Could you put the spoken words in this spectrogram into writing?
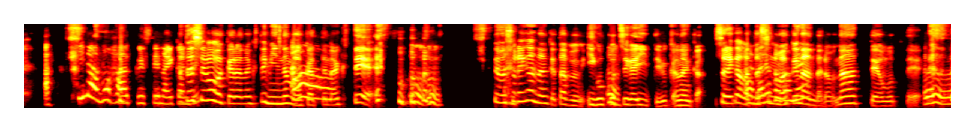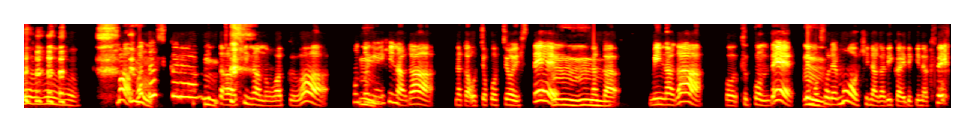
あ、ひなも把握してない感じ？私もわからなくて、みんなもわかってなくて。うんうん、でもそれがなんか多分居心地がいいっていうか、なんか、それが私の枠なんだろうなって思って。うんうんうんうん。まあ、私から見たひなの枠は、本当にひなが、なんかおちょこちょいして、なんか、みんなが、こう突っ込んで、でもそれもひなが理解できなくて。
